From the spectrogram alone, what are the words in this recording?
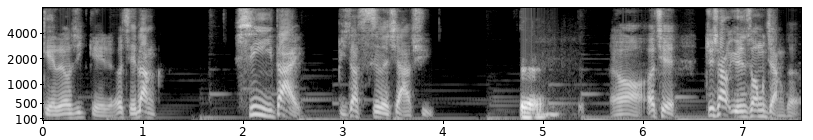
给的东西给了，而且让新一代比较吃得下去。对，然后而且就像袁松讲的。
